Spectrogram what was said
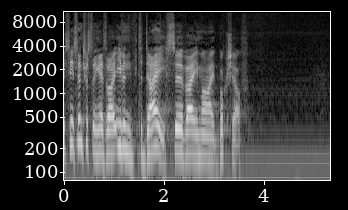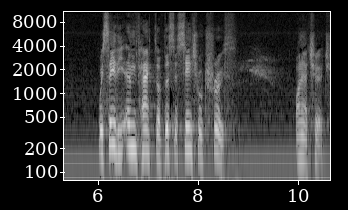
You see, it's interesting as I even today survey my bookshelf, we see the impact of this essential truth on our church.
